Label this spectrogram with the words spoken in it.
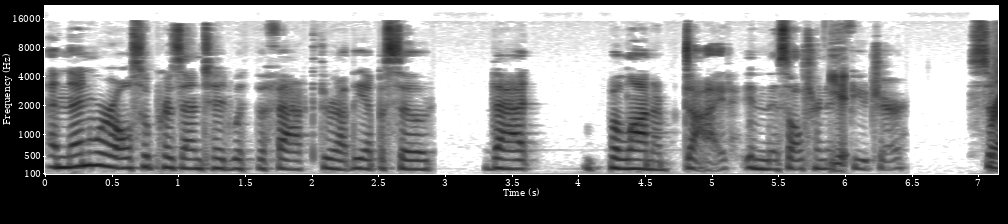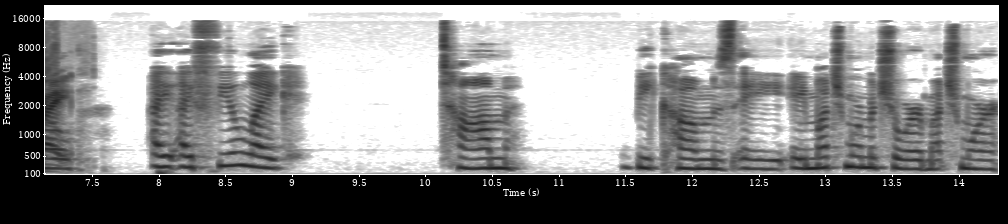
And then we're also presented with the fact throughout the episode that B'Elanna died in this alternate yeah. future. So right. I, I feel like Tom becomes a, a much more mature, much more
